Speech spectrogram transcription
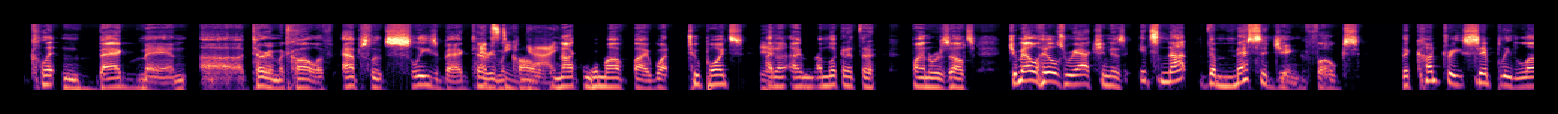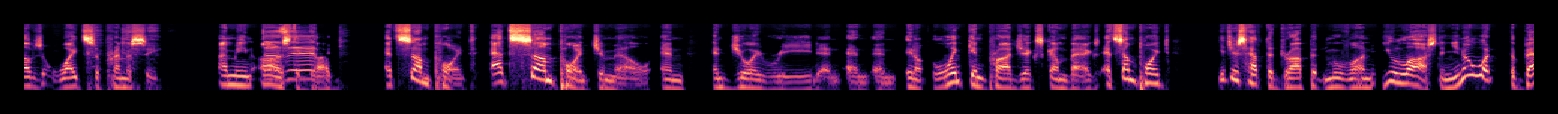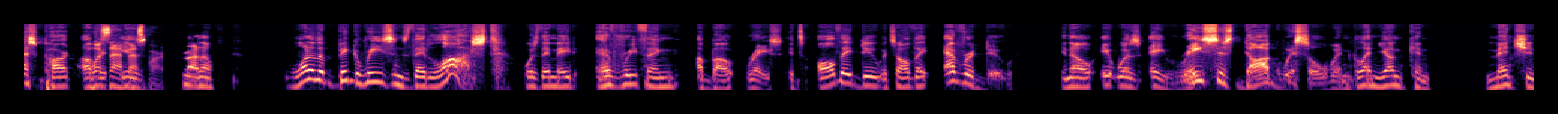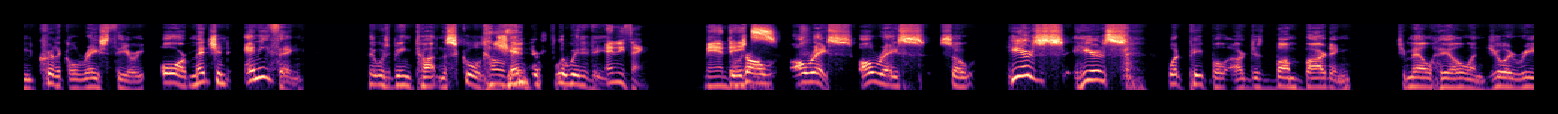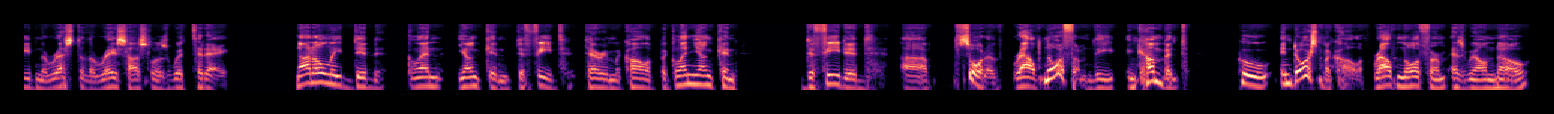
Clinton bagman uh, Terry McAuliffe, absolute sleazebag Terry Epstein McAuliffe, guy. knocking him off by what two points? Yeah. I don't, I'm, I'm looking at the final results. Jemele Hill's reaction is, "It's not the messaging, folks. The country simply loves white supremacy." I mean, honest to? God, at some point, at some point, Jemele and and Joy Reid and and and you know Lincoln Project scumbags. At some point, you just have to drop it and move on. You lost, and you know what? The best part of What's it that is, best part? Toronto, one of the big reasons they lost was they made everything about race. It's all they do. It's all they ever do. You know, it was a racist dog whistle when Glenn Youngkin mentioned critical race theory or mentioned anything that was being taught in the schools, COVID, gender fluidity. Anything. it Mandates. was all all race, all race. So here's here's what people are just bombarding Jemele Hill and Joy Reid and the rest of the race hustlers with today. Not only did Glenn Youngkin defeat Terry McAuliffe, but Glenn Youngkin defeated uh, sort of Ralph Northam, the incumbent who endorsed McAuliffe. Ralph Northam, as we all know,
